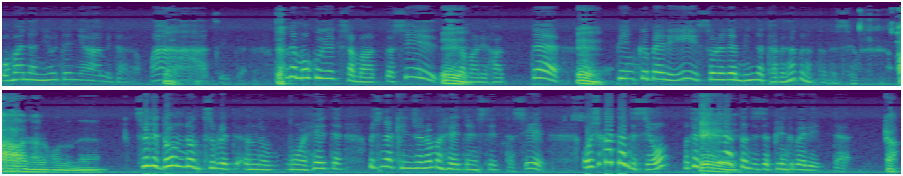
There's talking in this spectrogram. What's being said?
お前何言うてんやみたいな、わーって言でって。で、目撃者もあったし、え捕まりはって、ええ。ピンクベリー、それでみんな食べなくなったんですよ。ああ、なるほどね。それでどんどん潰れて、あのもう閉店、うちの近所のも閉店していったし、美味しかったんですよ。私好きだったんですよ、ピンクベリーって。や、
